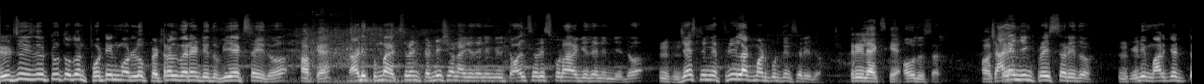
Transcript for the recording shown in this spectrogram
Ritz ಇದು two thousand fourteen model petrol variant ಇದು ವಿ ಎಕ್ಸ್ ಇದು. ಓಕೆ ಗಾಡಿ ತುಂಬಾ ಎಕ್ಸಲೆಂಟ್ ಕಂಡೀಷನ್ ಆಗಿದೆ ನಿಮಗೆ ಆಲ್ ಸರ್ವಿಸ್ ಕೂಡ ಆಗಿದೆ ನಿಮ್ಗೆ ಇದು. ಜಸ್ಟ್ ನಿಮಗೆ ತ್ರೀ ಲ್ಯಾಕ್ ಮಾಡ್ಕೊಡ್ತೀನಿ ಸರ್ ಇದು. ತ್ರೀ ಲ್ಯಾಕ್ಸ್ಗೆ ಹೌದು ಸರ್ ಚಾಲೆಂಜಿಂಗ್ ಪ್ರೈಸ್ ಸರ್ ಇದು. ಇಡೀ ಮಾರ್ಕೆಟ್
